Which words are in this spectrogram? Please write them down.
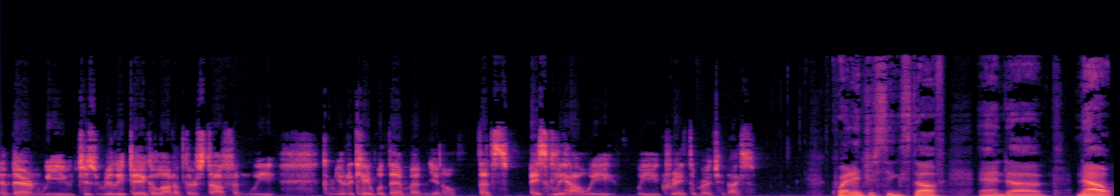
in there, and we just really dig a lot of their stuff, and we communicate with them, and you know that's basically how we we create the merchandise. quite interesting stuff. And uh, now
